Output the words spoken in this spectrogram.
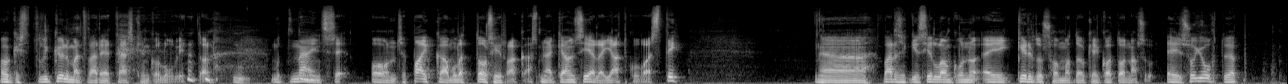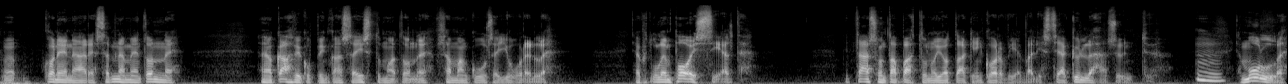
oikeasti tuli kylmät väreet äsken, kun luvit ton. Mm. Mutta näin se on. Se paikka on mulle tosi rakas. Minä käyn siellä jatkuvasti. Ää, varsinkin silloin, kun ei kirjoitushommat oikein kotona ei sujuhtu ja koneen ääressä. Minä menen tonne kahvikupin kanssa istumaan tonne saman kuusen juurelle. Ja kun tulen pois sieltä, niin tässä on tapahtunut jotakin korvien välissä ja kyllähän syntyy. Mm. Ja mulle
